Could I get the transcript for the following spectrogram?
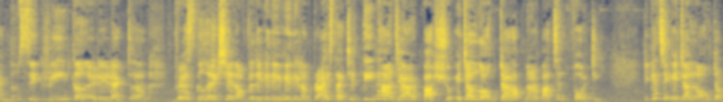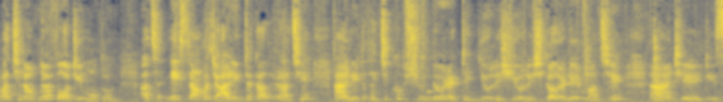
একদম সি গ্রিন কালারের একটা ড্রেস কালেকশন আপনাদেরকে দেখিয়ে দিলাম। প্রাইস থাকছে তিন হাজার পাঁচশো। এটা লংটা আপনারা পাচ্ছেন ফর্টি ঠিক আছে? এটা লংটা পাচ্ছেন আপনারা ফর্টির মতন। আচ্ছা নেক্সট আমার আরেকটা কালার আছে অ্যান্ড এটা থাকছে খুব সুন্দর একটা ইউলিশ ইউলিশ কালারের মাঝে। অ্যান্ড হেয়ার ইট ইস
